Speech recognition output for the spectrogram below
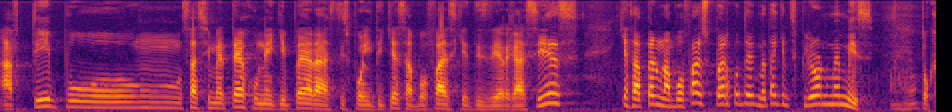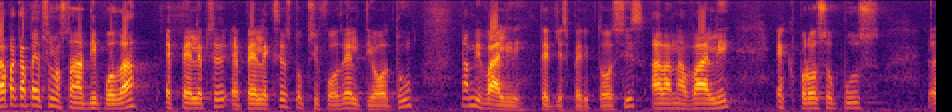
αυτοί που θα συμμετέχουν εκεί πέρα στις πολιτικές αποφάσεις και τις διεργασίες και θα παίρνουν αποφάσεις που έρχονται μετά και τις πληρώνουμε εμείς. Το ΚΚΕ στον αντίποδα επέλεξε, επέλεξε στο ψηφοδέλτιό του να μην βάλει τέτοιες περιπτώσεις, αλλά να βάλει εκπρόσωπους, ε,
